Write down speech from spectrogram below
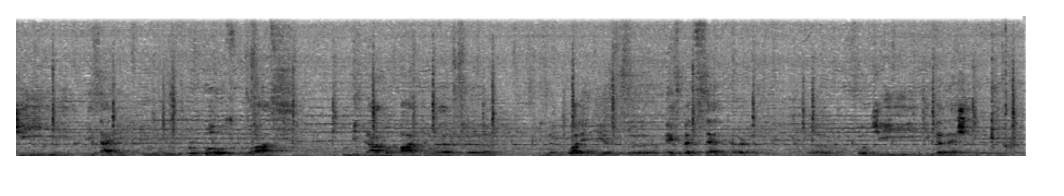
GE decided to propose to us to become a partner uh, in the quality of uh, expert center for GE internationally.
